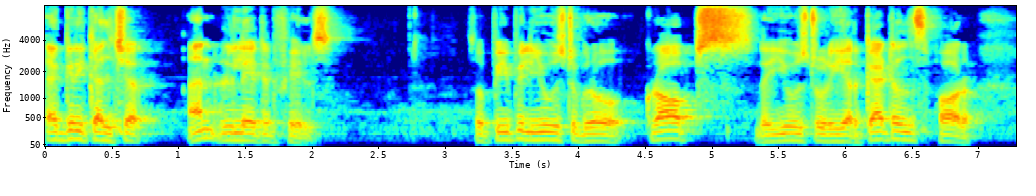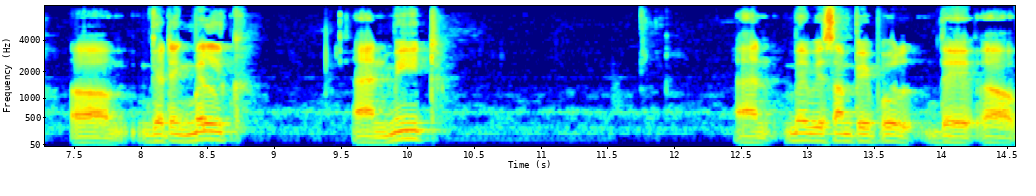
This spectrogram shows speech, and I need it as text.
agriculture and related fields. So people used to grow crops, they used to rear cattle for um, getting milk and meat, and maybe some people they uh,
